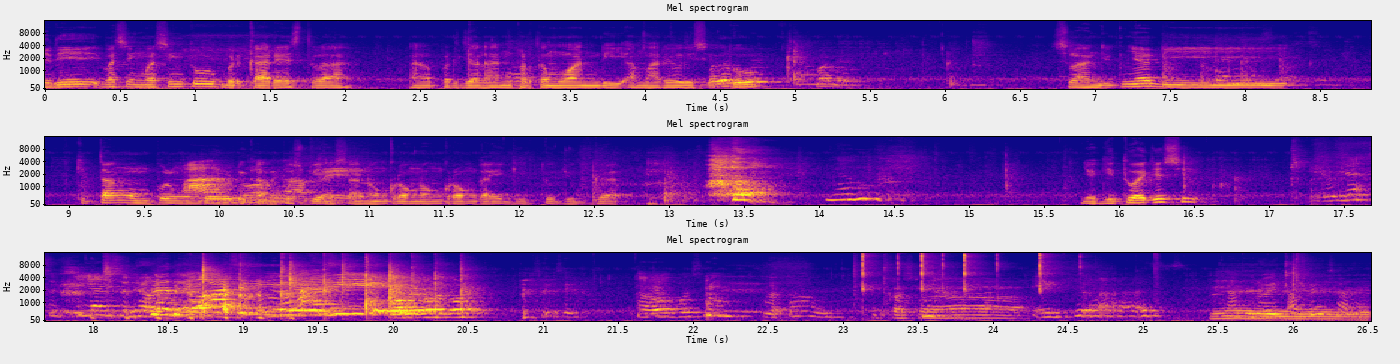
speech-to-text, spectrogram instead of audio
jadi masing-masing tuh berkarya setelah uh, perjalanan pertemuan di Amaryllis itu selanjutnya di kita ngumpul-ngumpul di kampus biasa nongkrong-nongkrong kayak gitu juga. Ya gitu aja sih Ya udah sekian sudah. Terima kasih. Terima kasih. Nggak apa-apa sih. Nggak tahu. Bekas lah. Ikhlas. Android apa salah?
